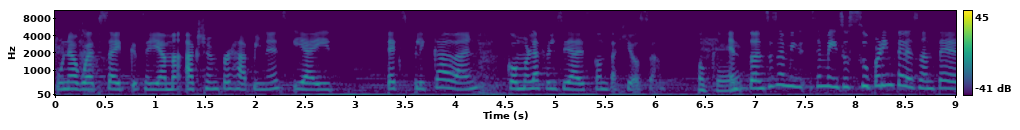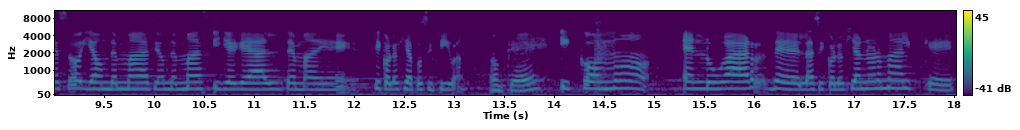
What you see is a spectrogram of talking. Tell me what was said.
una website que se llama Action for Happiness y ahí te explicaban cómo la felicidad es contagiosa. Okay. Entonces se me, se me hizo súper interesante eso y a donde más y a donde más y llegué al tema de psicología positiva. Ok. Y cómo en lugar de la psicología normal que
